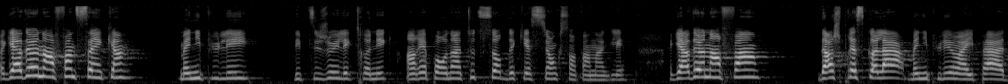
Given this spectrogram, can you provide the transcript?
Regardez un enfant de 5 ans manipuler des petits jeux électroniques en répondant à toutes sortes de questions qui sont en anglais. Regardez un enfant d'âge préscolaire, manipuler un iPad,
